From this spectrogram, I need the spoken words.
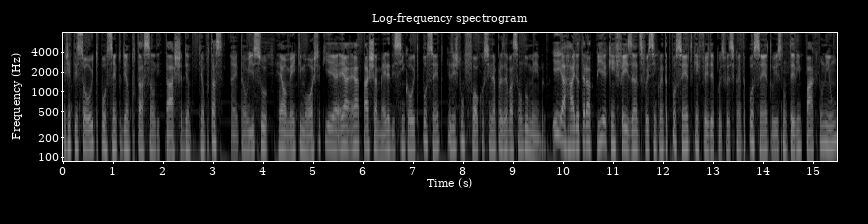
a gente tem só 8% de amputação, de taxa de, amputação. Né? Então isso realmente mostra que é, é a, é taxa média de 5 a 8%, existe um foco sim na preservação do membro. E a radioterapia, quem fez antes foi 50%, quem fez depois foi 50%, isso não teve impacto nenhum.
